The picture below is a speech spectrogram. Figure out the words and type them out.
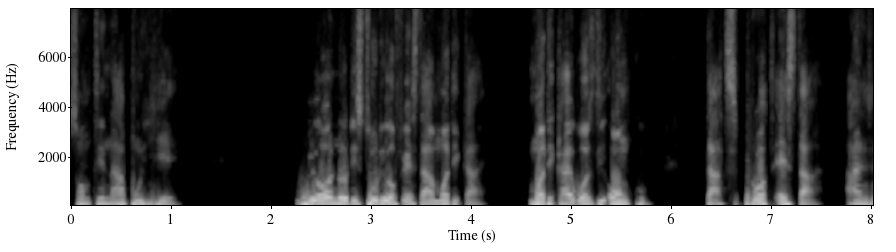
Something happened here. We all know the story of Esther and Mordecai. Mordecai was the uncle that brought Esther and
